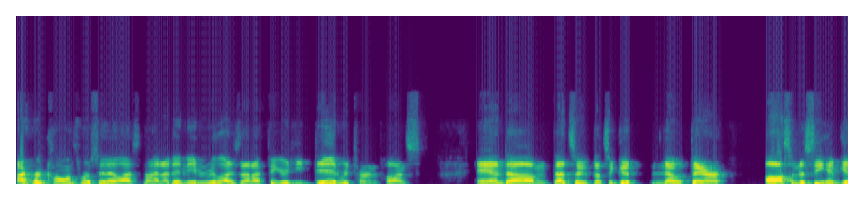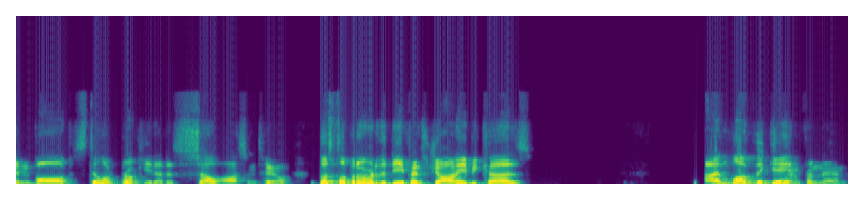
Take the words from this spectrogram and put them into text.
I heard Collinsworth say that last night. I didn't even realize that. I figured he did return punts, and um, that's a that's a good note there. Awesome to see him get involved. Still a rookie. That is so awesome too. Let's flip it over to the defense, Johnny, because I love the game from them.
